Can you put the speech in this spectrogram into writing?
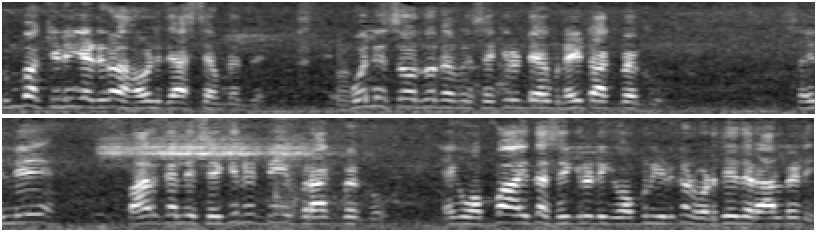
ತುಂಬಾ ಕಿಡಿಗೇಡಿಗಳು ಹಾವಳಿ ಜಾಸ್ತಿ ಆಗ್ಬಿಡುತ್ತೆ ಪೊಲೀಸ್ ಅವ್ರದ್ದು ನಮಗೆ ಸೆಕ್ಯೂರಿಟಿ ಆಗಿ ನೈಟ್ ಹಾಕಬೇಕು. ಇಲ್ಲಿ ಪಾರ್ಕಲ್ಲಿ ಸೆಕ್ಯೂರಿಟಿ ಬ್ರಾಕ್ಬೇಕು ಈಗ ಒಬ್ಬ ಆಯ್ತಾ ಸೆಕ್ಯೂರಿಟಿಗೆ ಒಬ್ಬನ ಹಿಡ್ಕೊಂಡು ಹೊಡೆದಿದ್ದಾರೆ ಆಲ್ರೆಡಿ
